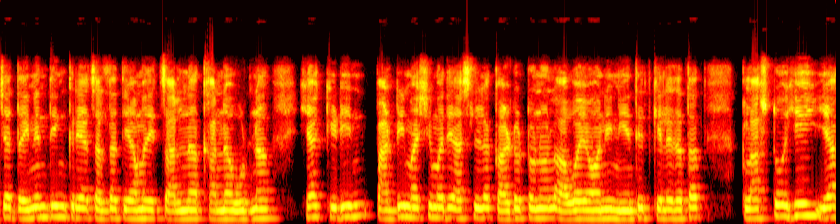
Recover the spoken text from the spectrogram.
ज्या दैनंदिन क्रिया चालतात यामध्ये चालणं खाणं उडणं ह्या किडी पांढरी माशीमध्ये असलेल्या कार्डोटोनल अवयवाने नियंत्रित केल्या जातात. क्लास्टो ही या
